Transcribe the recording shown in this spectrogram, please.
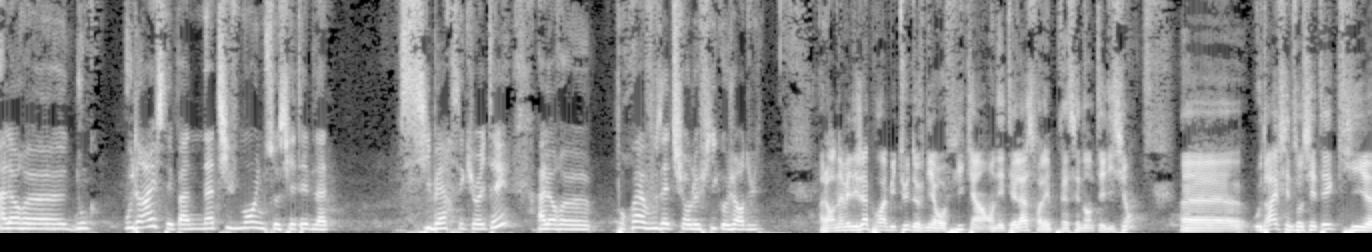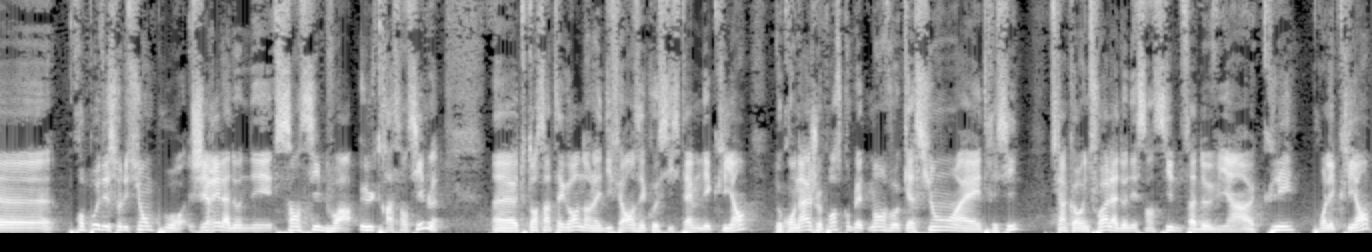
Alors euh, donc WoodRive, c'est pas nativement une société de la cybersécurité. Alors, euh, pourquoi vous êtes sur le FIC aujourd'hui? Alors on avait déjà pour habitude de venir au FIC, hein. on était là sur les précédentes éditions. Euh, Woodrive c'est une société qui euh, propose des solutions pour gérer la donnée sensible, voire ultra sensible, euh, tout en s'intégrant dans les différents écosystèmes des clients. Donc on a, je pense, complètement vocation à être ici, parce qu'encore une fois, la donnée sensible, ça devient clé pour les clients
